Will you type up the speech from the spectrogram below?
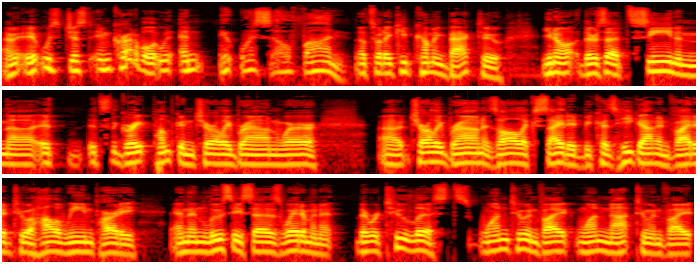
I mean, it was just incredible, it was, and it was so fun. That's what I keep coming back to. You know, there's that scene in uh, it. It's the Great Pumpkin, Charlie Brown, where uh, Charlie Brown is all excited because he got invited to a Halloween party, and then Lucy says, "Wait a minute, there were two lists: one to invite, one not to invite,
